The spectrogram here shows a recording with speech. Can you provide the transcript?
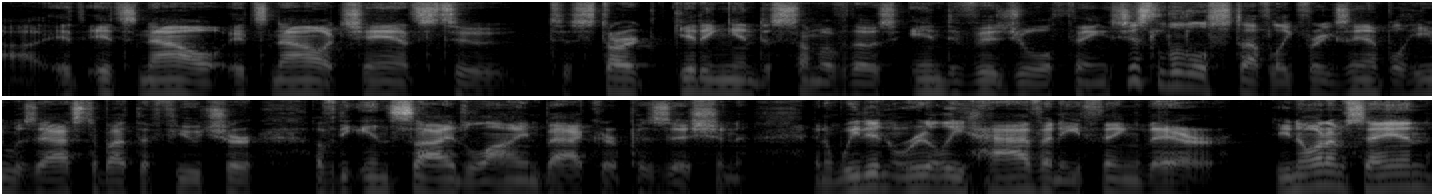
Uh, it, it's now it's now a chance to to start getting into some of those individual things, just little stuff. Like for example, he was asked about the future of the inside linebacker position, and we didn't really have anything there. You know what I'm saying?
